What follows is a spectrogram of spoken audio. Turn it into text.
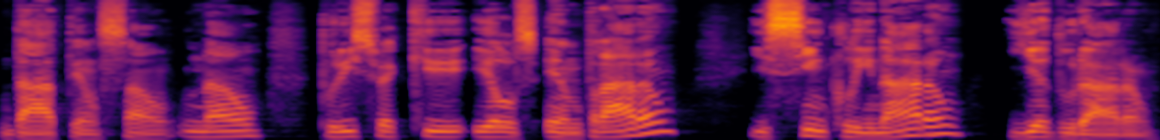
da atenção. Não, por isso é que eles entraram e se inclinaram e adoraram.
